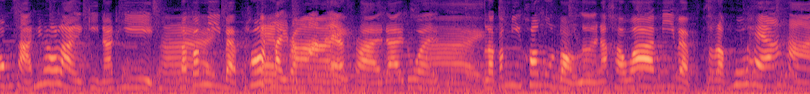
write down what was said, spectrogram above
องศาที่เท่าไหร่กี่นาที ใช่แล้วก็มีแบบทอดในน้ำมัน Air แอ fry ร์ฟรายได้ด้วย ใช่ แล้วก็มีข้อมูลบอกเลยนะคะว่ามีแบบสำหรับผู้แพ้อาหาร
